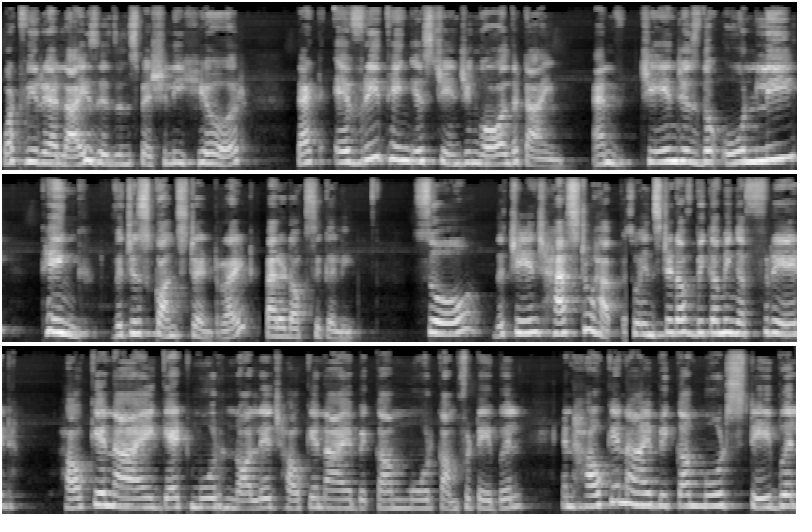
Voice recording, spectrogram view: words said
what we realize is, especially here, that everything is changing all the time and change is the only thing which is constant, right? Paradoxically. So the change has to happen. So instead of becoming afraid, how can I get more knowledge? How can I become more comfortable? And how can I become more stable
